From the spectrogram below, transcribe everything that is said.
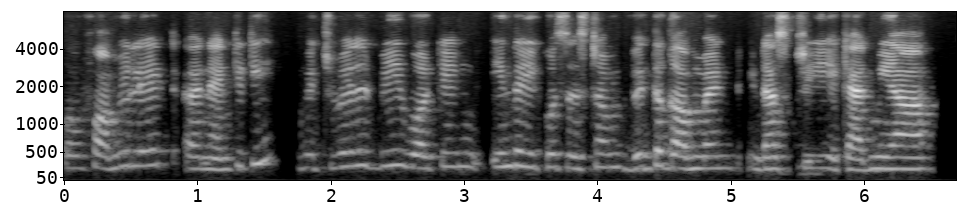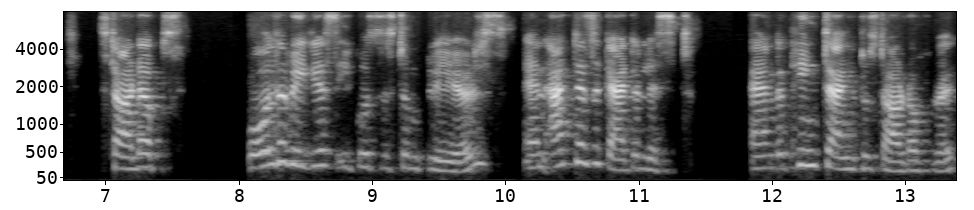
uh, formulate an entity which will be working in the ecosystem with the government, industry, academia, startups all the various ecosystem players and act as a catalyst and a think tank to start off with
